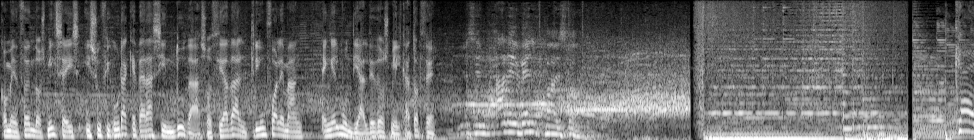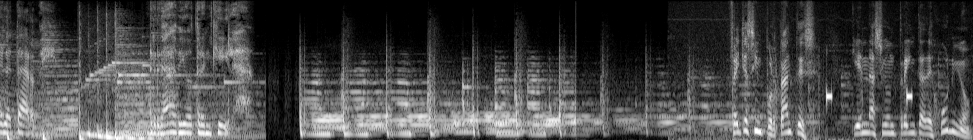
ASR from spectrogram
comenzó en 2006 y su figura quedará sin duda asociada al triunfo alemán en el Mundial de 2014. Cae la tarde. Radio Tranquila. Fechas importantes. ¿Quién nació un 30 de junio?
